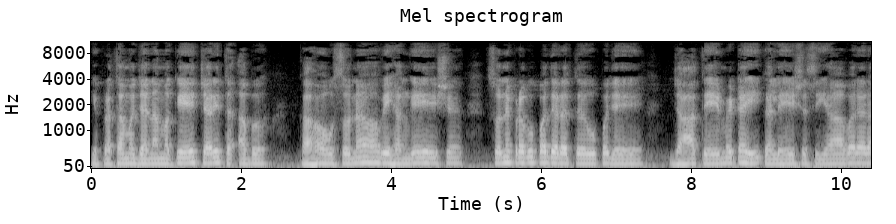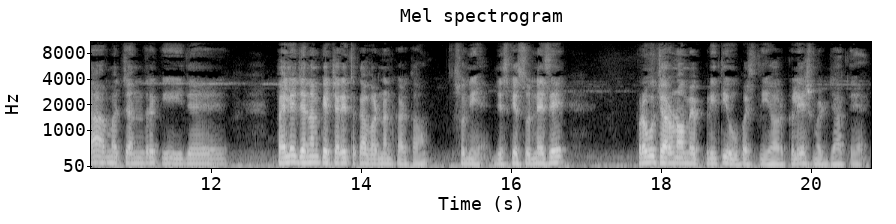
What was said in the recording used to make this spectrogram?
कि प्रथम जन्म के चरित अब कहो सुन विहंगेश, सुन प्रभु पदरत उपजे, जाते मिटई कलेश सियावर रामचंद्र की जय। पहले जन्म के चरित्र का वर्णन करता हूँ। सुनिए, जिसके सुनने से प्रभु चरणों में प्रीति उपजती है और क्लेश मिट जाते हैं।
